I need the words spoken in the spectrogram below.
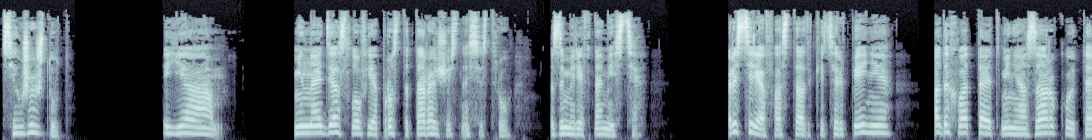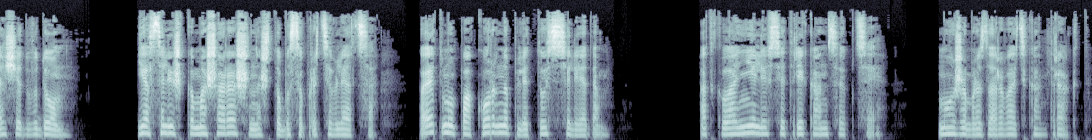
«Все уже ждут». Я... Не найдя слов, я просто таращусь на сестру, замерев на месте. Растеряв остатки терпения, Ада хватает меня за руку и тащит в дом. Я слишком ошарашена, чтобы сопротивляться, поэтому покорно плетусь следом. Отклонили все три концепции. Можем разорвать контракт.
